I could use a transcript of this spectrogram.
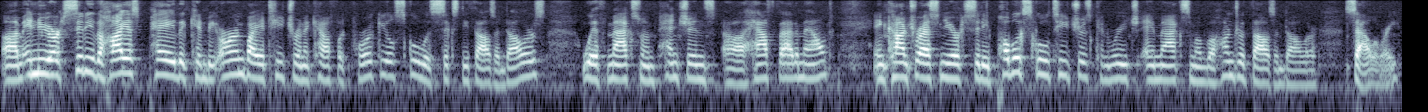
Um, in New York City, the highest pay that can be earned by a teacher in a Catholic parochial school is $60,000, with maximum pensions uh, half that amount. In contrast, New York City public school teachers can reach a maximum of $100,000 salary.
